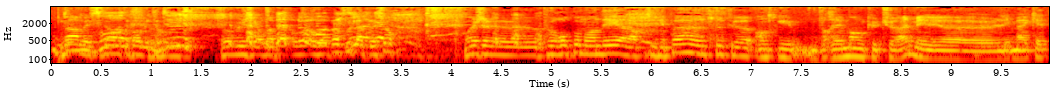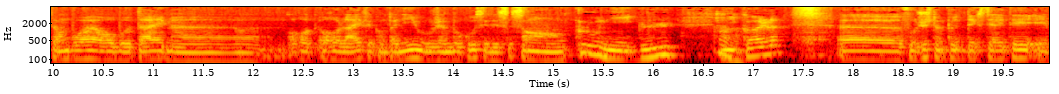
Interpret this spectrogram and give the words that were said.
de Non, mais sinon, t'es pas obligé. de- Pas obligé, on va pas, on va- on va pas foutre la pression. Moi, je peux recommander, alors qu'il n'est pas un truc euh, entre guillemets, vraiment culturel, mais euh, les maquettes en bois Robotime, euh, Eurolife et compagnie où j'aime beaucoup, c'est des sans clou ni glu ni Ah. colle. Euh, faut juste un peu de dextérité et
